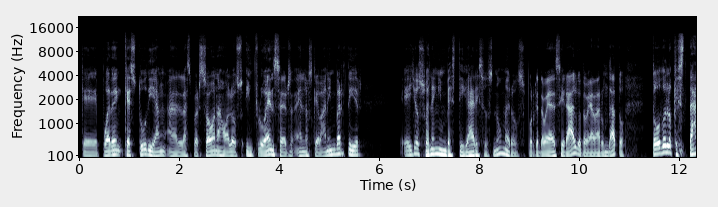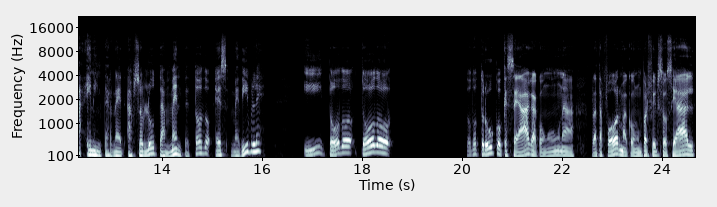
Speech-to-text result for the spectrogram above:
que pueden, que estudian a las personas o a los influencers en los que van a invertir, ellos suelen investigar esos números, porque te voy a decir algo, te voy a dar un dato. Todo lo que está en Internet, absolutamente todo es medible y todo, todo, todo truco que se haga con una plataforma, con un perfil social,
